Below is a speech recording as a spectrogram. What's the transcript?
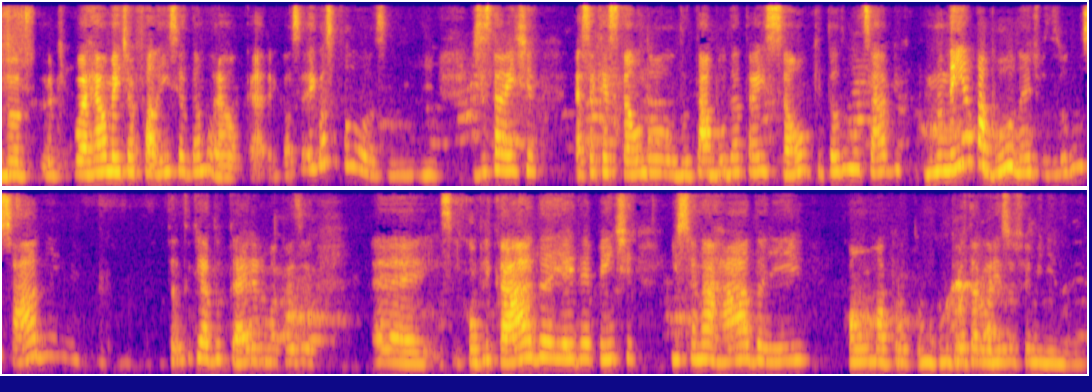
do, tipo, é realmente a falência da moral, cara. Igual você, igual você falou, assim. E justamente essa questão do, do, tabu da traição, que todo mundo sabe, nem é tabu, né? Tipo, todo mundo sabe. Tanto que adultério era uma coisa é, complicada, e aí, de repente, isso é narrado ali com uma, um protagonismo feminino, né?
